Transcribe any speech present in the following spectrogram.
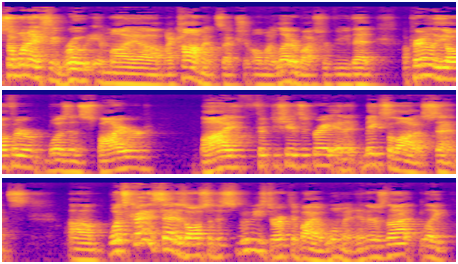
someone actually wrote in my uh, my comment section on my Letterboxd review that apparently the author was inspired by Fifty Shades of Grey, and it makes a lot of sense. Um, what's kind of sad is also this movie is directed by a woman, and there's not like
